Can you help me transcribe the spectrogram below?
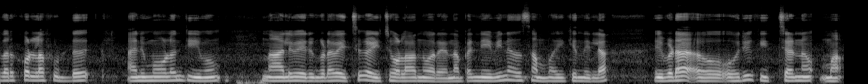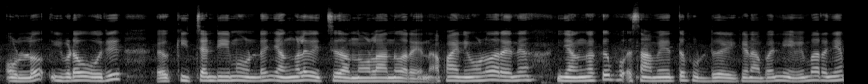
ഇവർക്കുള്ള ഫുഡ് അനിമോളും ടീമും നാല് പേരും കൂടെ വെച്ച് കഴിച്ചോളാം എന്ന് പറയുന്നത് അപ്പം നെവിൻ അത് സമ്മതിക്കുന്നില്ല. ഇവിടെ ഒരു കിച്ചൺ ഉള്ളൂ. ഇവിടെ ഒരു കിച്ചൺ ടീമും ഉണ്ട്. ഞങ്ങൾ വെച്ച് തന്നോളാം എന്ന് പറയുന്നത് അപ്പോൾ അനിമോൾ പറയുന്നത് ഞങ്ങൾക്ക് സമയത്ത് ഫുഡ് കഴിക്കണം. അപ്പം നെവിൻ പറഞ്ഞ്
